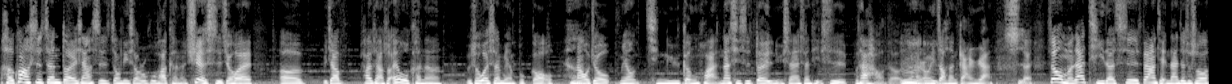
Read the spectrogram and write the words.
何况是针对像是中低收入户，他可能确实就会呃比较，他想说，哎，我可能比如说卫生棉不够，那我就没有勤于更换，那其实对女生的身体是不太好的，因为很容易造成感染。是。对，所以我们在提的是非常简单，就是说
